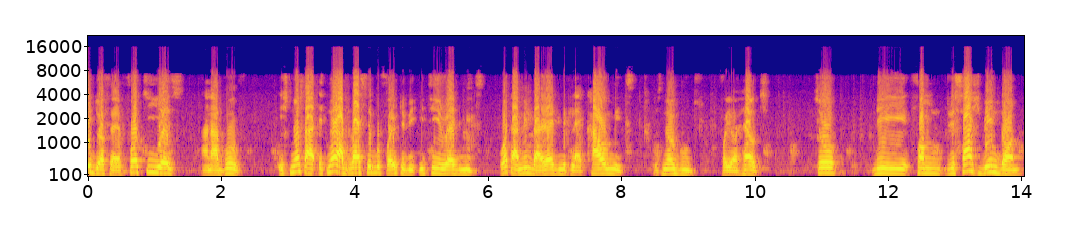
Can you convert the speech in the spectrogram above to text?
age of uh, 40 years and above it's not it's not advisable for you to be eating red meat. What i mean by red meat like cow meat is not good for your health. So the from research being done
